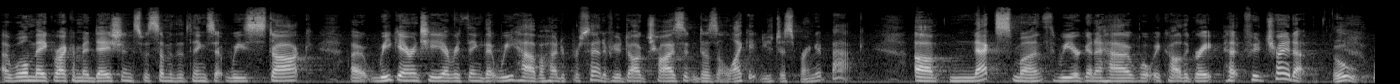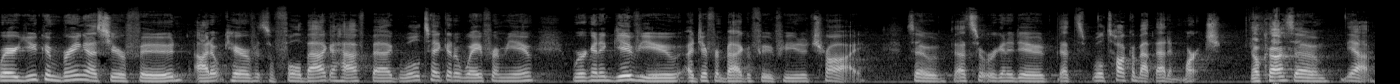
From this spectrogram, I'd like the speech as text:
Uh, we'll make recommendations with some of the things that we stock. Uh, we guarantee everything that we have 100%. If your dog tries it and doesn't like it, you just bring it back. Um, next month, we are going to have what we call the Great Pet Food Trade Up, Ooh. where you can bring us your food. I don't care if it's a full bag, a half bag, we'll take it away from you. We're going to give you a different bag of food for you to try. So that's what we're going to do. That's we'll talk about that in March. Okay. So yeah,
